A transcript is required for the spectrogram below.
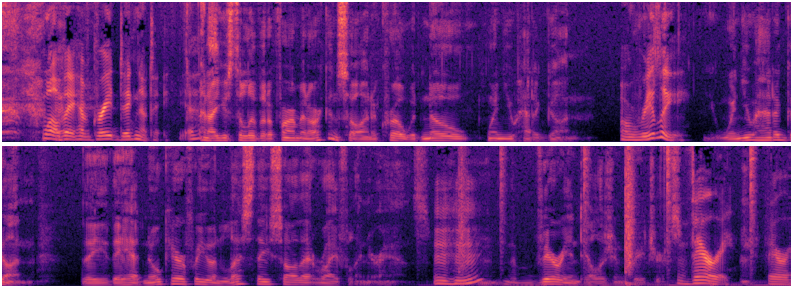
well, they have great dignity. Yes. And I used to live at a farm in Arkansas, and a crow would know when you had a gun. Oh, really? When you had a gun, they, they had no care for you unless they saw that rifle in your hands. Mm-hmm. Very intelligent creatures. Very, very.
